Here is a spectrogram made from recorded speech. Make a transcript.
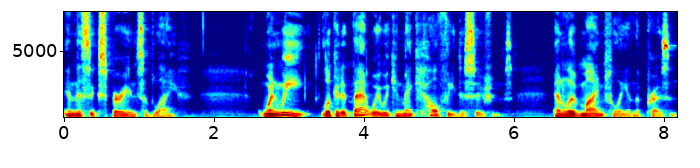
in this experience of life. When we look at it that way, we can make healthy decisions and live mindfully in the present.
